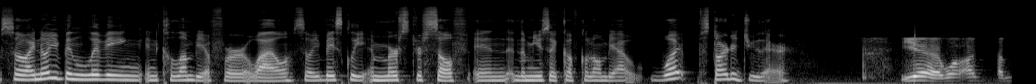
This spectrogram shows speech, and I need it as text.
So I know you've been living in Colombia for a while. So you basically immersed yourself in the music of Colombia. What started you there? Yeah, well, I, I'm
